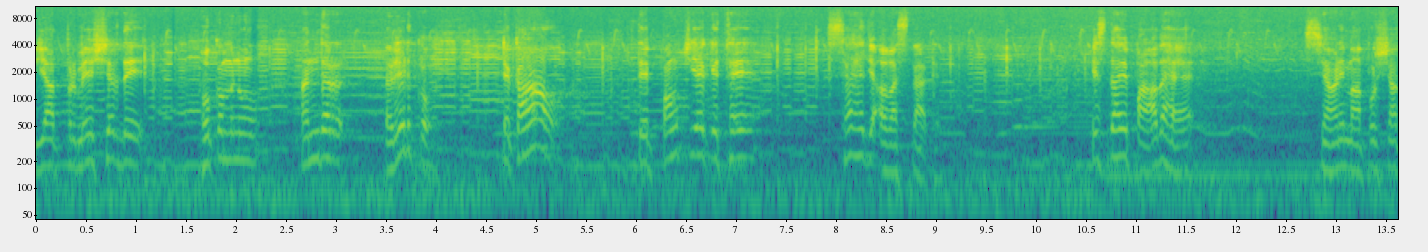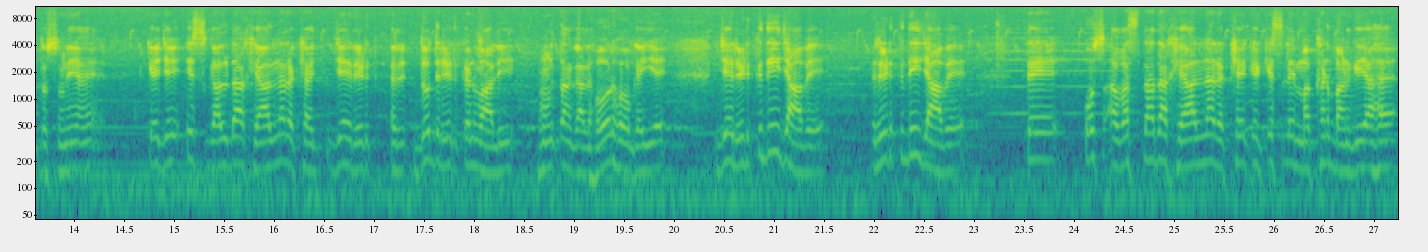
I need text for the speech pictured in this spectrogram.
ਜਾਂ ਪਰਮੇਸ਼ਰ ਦੇ ਹੁਕਮ ਨੂੰ ਅੰਦਰ ਰਿੜਕੋ, ਟਿਕਾਓ ਤੇ ਪਹੁੰਚਿਏ ਕਿੱਥੇ? ਸਹਿਜ ਅਵਸਥਾ ਤੇ। ਇਸ ਦਾ ਇਹ ਭਾਵ ਹੈ, ਸਿਆਣੇ ਮਹਾਂਪੁਰਸ਼ਾਂ ਤੋਂ ਸੁਣਿਆ ਹੈ ਕਿ ਜੇ ਇਸ ਗੱਲ ਦਾ ਖਿਆਲ ਨਾ ਰੱਖਿਆ, ਜੇ ਰਿੜਕ ਦੁੱਧ ਰਿੜਕਣ ਵਾਲੀ ਹੁਣ ਤਾਂ ਗੱਲ ਹੋਰ ਹੋ ਗਈ ਹੈ ਜੇ ਰਿੜਕਦੀ ਜਾਵੇ ਰਿੜਕਦੀ ਜਾਵੇ ਤੇ ਉਸ ਅਵਸਥਾ ਦਾ ਖਿਆਲ ਨਾ ਰੱਖੇ ਕਿ ਕਿਸ ਲਈ ਮੱਖਣ ਬਣ ਗਿਆ ਹੈ,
